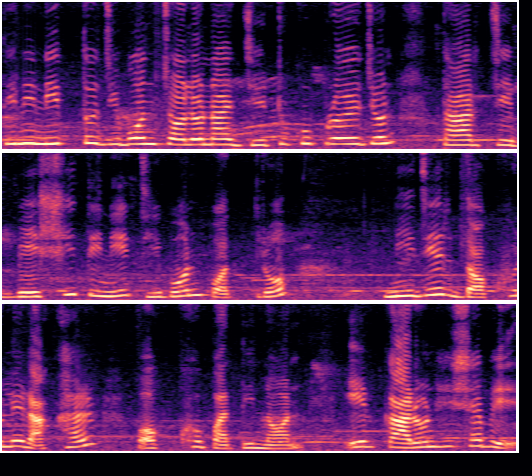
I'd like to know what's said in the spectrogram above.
তিনি নিত্য জীবন চলনায় যেটুকু প্রয়োজন, তার চেয়ে বেশি তিনি জীবনপত্র নিজের দখলে রাখার পক্ষপাতী নন। এর কারণ হিসাবে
